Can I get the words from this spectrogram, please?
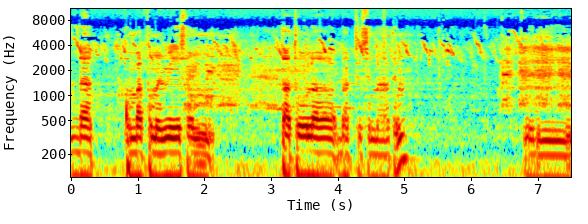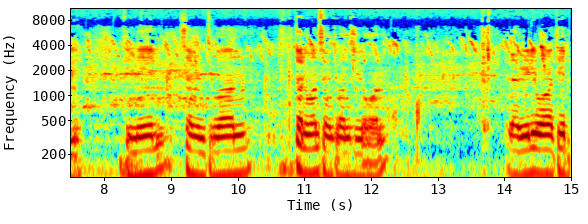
that come back from a race from Tortola back to St. Martin. The female 71 31 7101 and I really wanted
